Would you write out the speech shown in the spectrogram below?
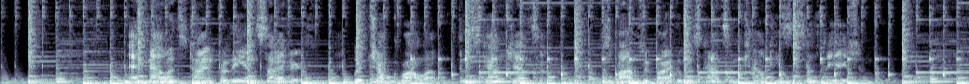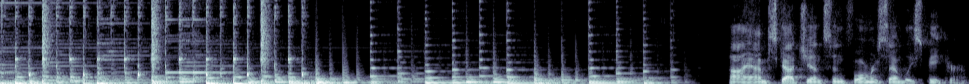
And now it's time for The Insiders with Chuck Chvala and Scott Jensen, sponsored by the Wisconsin Counties Association. Hi, I'm Scott Jensen, former Assembly Speaker.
